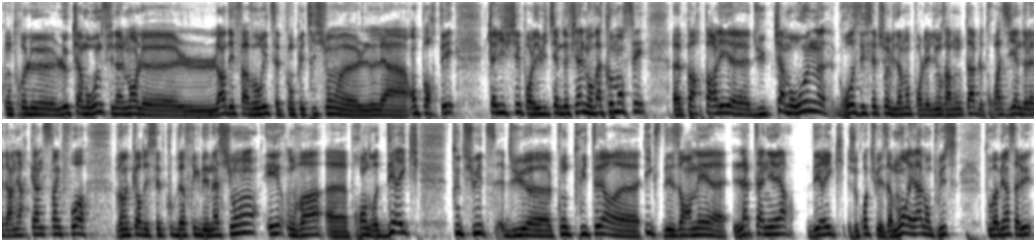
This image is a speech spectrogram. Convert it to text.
contre le, Cameroun, finalement, le- l'un des favoris de cette compétition euh, l'a emporté, qualifié pour les huitièmes de finale. Mais on va commencer euh, par parler euh, du Cameroun. Grosse déception, évidemment, pour les Lions indomptables. Troisième de la dernière canne, cinq fois vainqueur de cette Coupe d'Afrique des Nations. Et on va prendre Derek tout de suite du compte Twitter X, désormais La Tanière. Derek, je crois que tu es à Montréal en plus. Tout va bien, salut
